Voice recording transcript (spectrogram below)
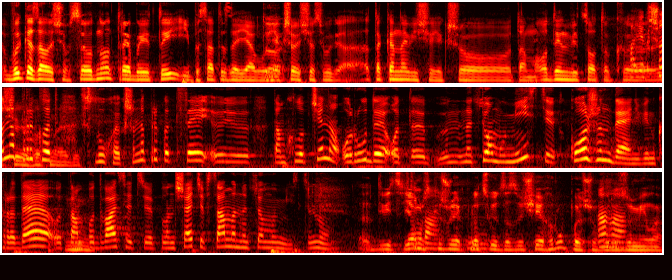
Ви казали, що все одно треба йти і писати заяву, Так. якщо щось ви. А так а навіщо, якщо там один відсоток. А е, якщо, що наприклад, слухай, якщо, наприклад, цей е, там хлопчина орудує от е, на цьому місці кожен день він краде от там по 20 планшетів саме на цьому місці. Ну Дивіться, я вам розкажу, як працюють зазвичай групи, щоб ви розуміли.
